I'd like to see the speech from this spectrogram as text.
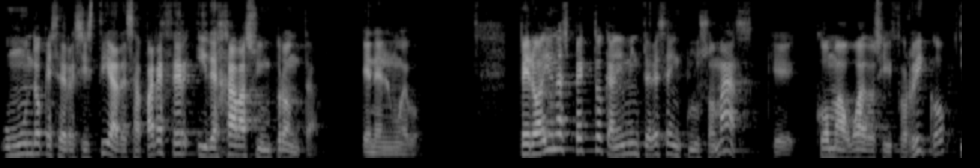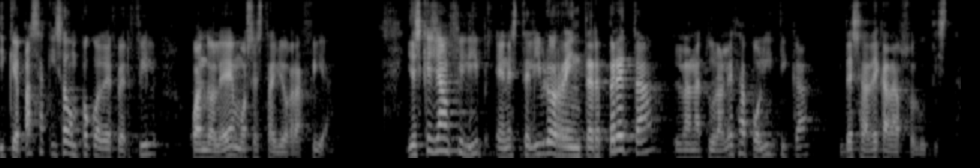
un mundo que se resistía a desaparecer y dejaba su impronta en el nuevo. Pero hay un aspecto que a mí me interesa incluso más, que cómo Aguado se hizo rico y que pasa quizá un poco de perfil cuando leemos esta biografía. Y es que Jean-Philippe en este libro reinterpreta la naturaleza política de esa década absolutista.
